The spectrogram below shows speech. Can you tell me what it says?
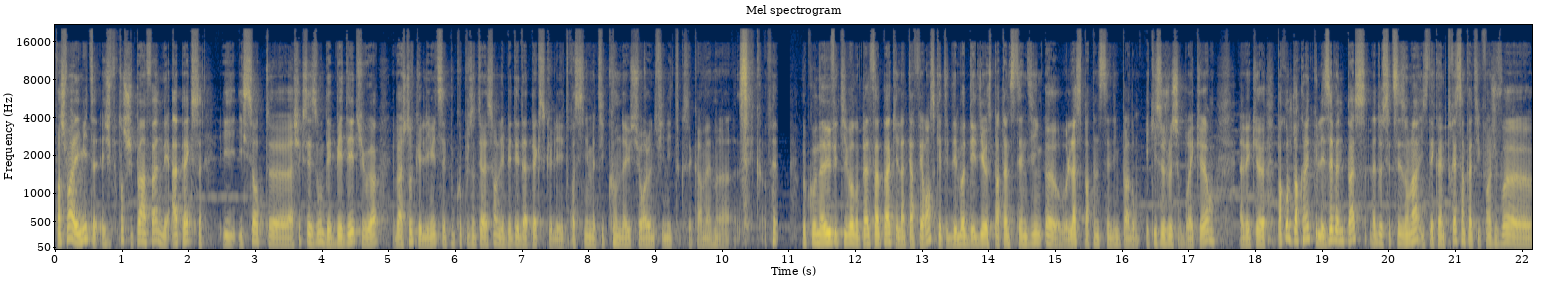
franchement à la limite, et pourtant je suis pas un fan, mais Apex, ils, sortent euh, à chaque saison des BD, tu vois. Et ben je trouve que limite c'est beaucoup plus intéressant les BD d'Apex que les trois cinématiques qu'on a eu sur Halo Infinite. C'est quand même, euh, c'est quand même donc on a eu effectivement donc l'Alpha Pack et l'interférence qui étaient des modes dédiés au Spartan Standing, euh, au Last Spartan Standing pardon, et qui se jouaient sur Breaker. Avec, euh, par contre, je dois reconnaître que les Event Pass là de cette saison-là, ils étaient quand même très sympathiques. Enfin, je vois, euh,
